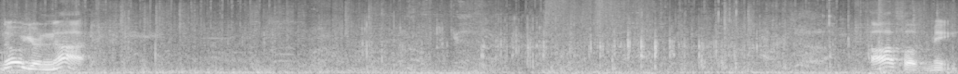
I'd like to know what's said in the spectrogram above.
No, you're not. Off of me.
